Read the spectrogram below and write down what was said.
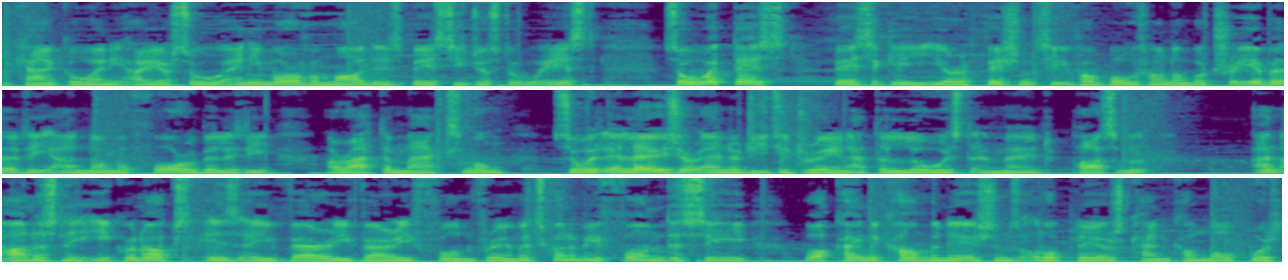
You can't go any higher, so any more of a mod is basically just a waste. So with this, basically your efficiency for both our number 3 ability and number 4 ability are at the maximum, so it allows your energy to drain at the lowest amount possible. And honestly, Equinox is a very, very fun frame. It's going to be fun to see what kind of combinations other players can come up with.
